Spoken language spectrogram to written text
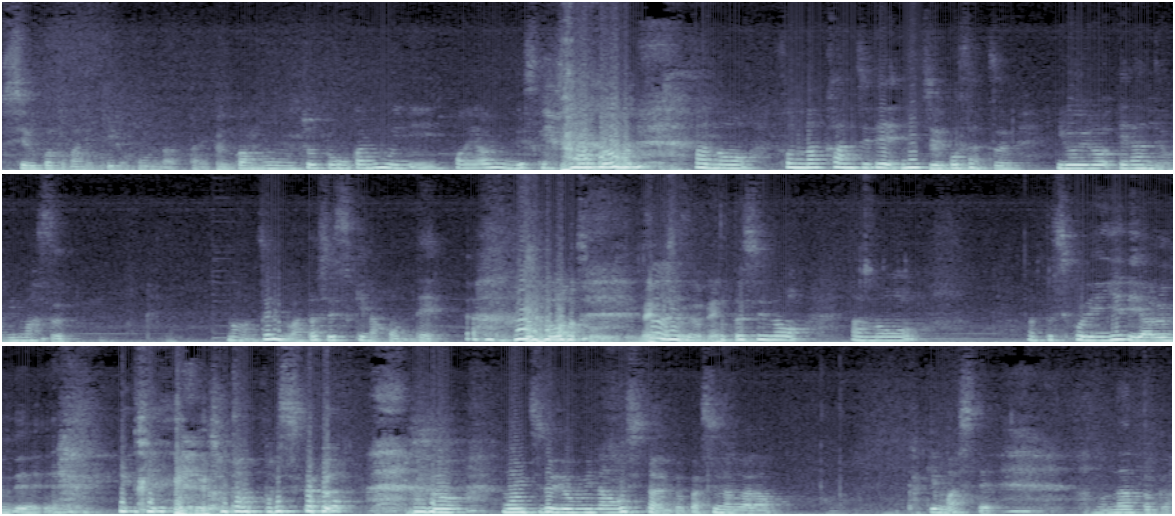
知ることができる本だったりとか、うんもうちょっと他にもいっぱいあるんですけど あのそんな感じで25冊いろいろ選んでおります。まあ、全部私好きな本で。まあそうですね。私のあの私これ家でやるんで 片っ端からあのもう一度読み直したりとかしながら書けましてあのなんとか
